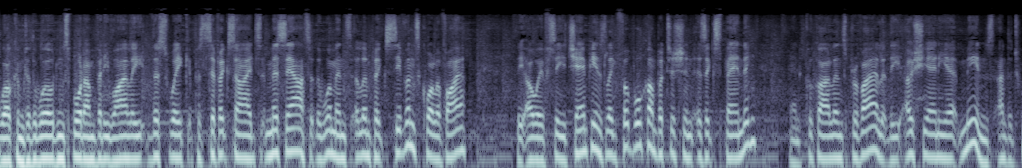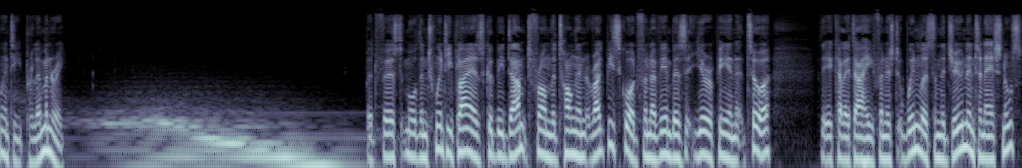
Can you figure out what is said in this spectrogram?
Welcome to the World in Sport. I'm Vinnie Wiley. This week, Pacific sides miss out at the Women's Olympic Sevens qualifier. The OFC Champions League football competition is expanding, and Cook Islands prevail at the Oceania Men's Under 20 preliminary. But first, more than 20 players could be dumped from the Tongan rugby squad for November's European tour. The Ikaletahi finished winless in the June internationals,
